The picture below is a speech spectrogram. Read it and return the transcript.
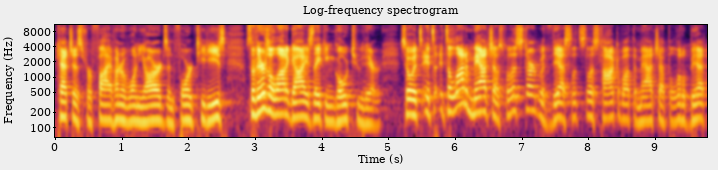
catches for 501 yards and four TDs. So there's a lot of guys they can go to there. So it's it's it's a lot of matchups. But let's start with this. Let's let's talk about the matchup a little bit.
